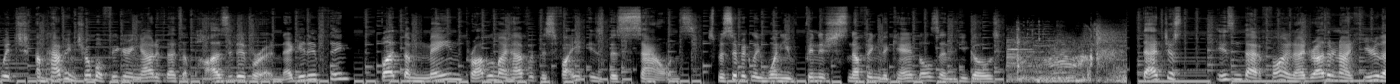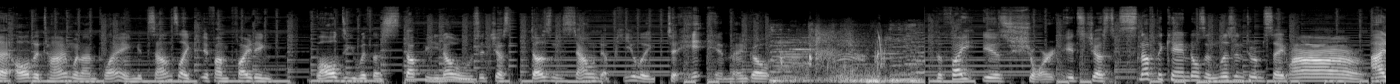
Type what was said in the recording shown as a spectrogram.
which I'm having trouble figuring out if that's a positive or a negative thing. But the main problem I have with this fight is the sounds. Specifically when you finish snuffing the candles and he goes... That just isn't that fun. I'd rather not hear that all the time when I'm playing. It sounds like if I'm fighting Baldi with a stuffy nose, it just doesn't sound appealing to hit him and go... The fight is short. It's just snuff the candles and listen to him say, ah. I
